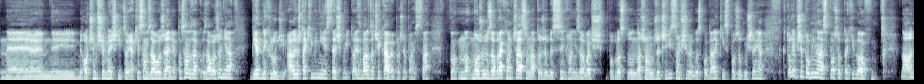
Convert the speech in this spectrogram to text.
E, O czym się myśli, co, jakie są założenia. To są za, założenia biednych ludzi, ale już takimi nie jesteśmy. I to jest bardzo ciekawe, proszę Państwa. No, może już zabraknąć czasu na to, żeby zsynchronizować po prostu naszą rzeczywistą siłę gospodarki i sposób myślenia, który przypomina sposób takiego no,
